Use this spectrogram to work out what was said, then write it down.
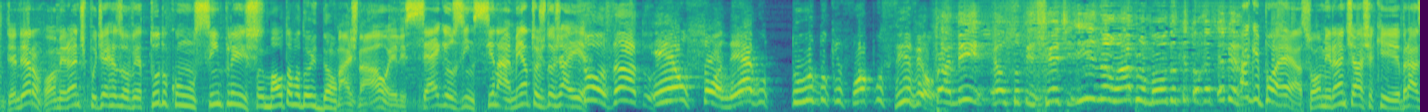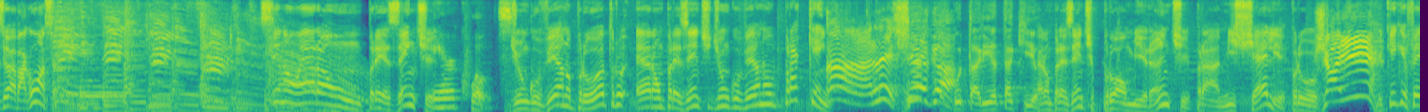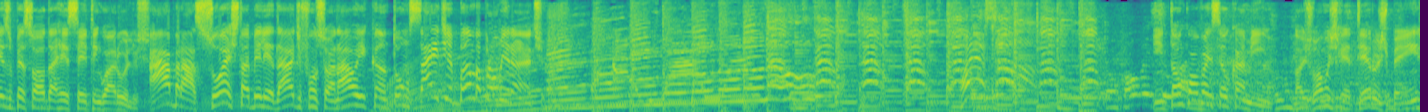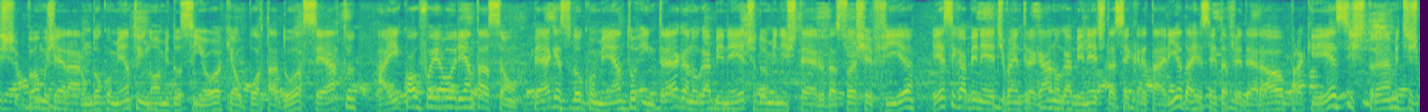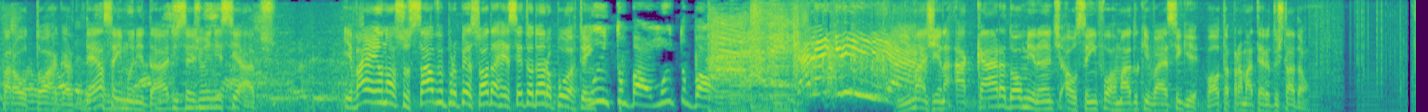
Entenderam? O almirante podia resolver tudo com um simples. Foi mal, tava doidão. Mas não, ele segue os ensinamentos do Jair. Sou ousado! Eu só nego tudo que for possível. Pra mim é o suficiente e não abro mão do que tô recebendo. Mas que porra é essa? O almirante acha que Brasil é bagunça? Sim, sim, Se não era um presente de um governo pro outro, era um presente de um governo pra quem? Ah, chega! A putaria tá aqui. Era um presente pro almirante, pra Michele, pro Jair! E o que, que fez o pessoal da Receita em Guarulhos? Abraçou a estabilidade funcional e cantou um sai de bamba pro almirante. Olha Então qual vai ser o caminho? Nós vamos reter os bens, vamos gerar um documento em nome do senhor, que é o portador, certo? Aí qual foi a orientação? Pega esse documento, entrega no gabinete do Ministério da sua chefia. Esse gabinete vai entregar no gabinete da Secretaria da Receita Federal para que esses trâmites para a outorga dessa imunidade sejam iniciados. E vai aí o nosso salve pro pessoal da Receita do Aeroporto, hein? Muito bom, muito bom. E imagina a cara do almirante ao ser informado que vai a seguir. Volta pra matéria do Estadão.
